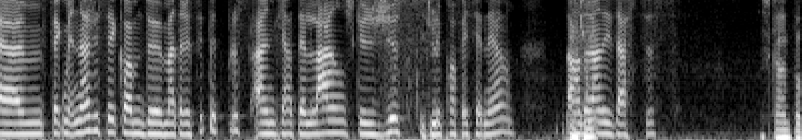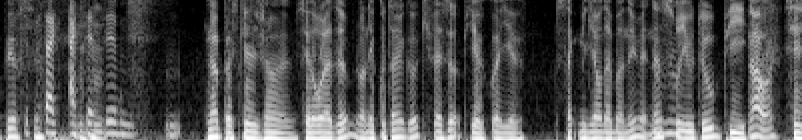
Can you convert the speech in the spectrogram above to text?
Euh, fait que maintenant, j'essaie comme de m'adresser peut-être plus à une clientèle large que juste les professionnels, en donnant des astuces. C'est quand même pas pire, C'est plus ac- accessible. Non, parce que c'est drôle à dire. J'en écoute un gars qui fait ça, puis il y a quoi Il y a 5 millions d'abonnés maintenant Mhm. sur YouTube, puis Ah ouais? c'est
